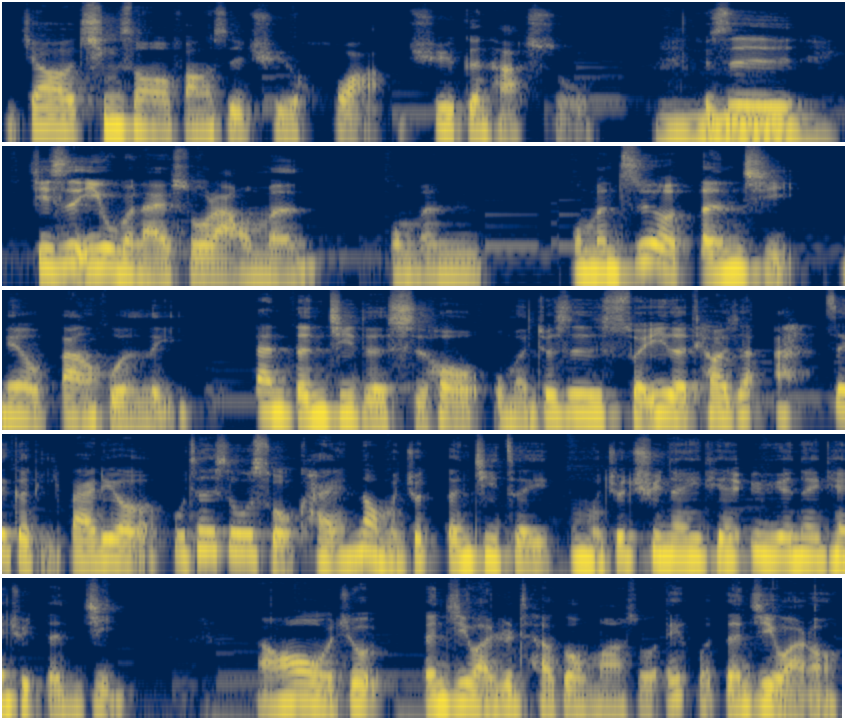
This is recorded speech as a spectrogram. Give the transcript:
比较轻松的方式去话去跟他说，就是其实以我们来说啦，我们我们我们只有登记没有办婚礼，但登记的时候我们就是随意的挑一下啊，这个礼拜六户政事务所开，那我们就登记这一，我们就去那一天预约那一天去登记，然后我就登记完就才跟我妈说，哎、我登记完了。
